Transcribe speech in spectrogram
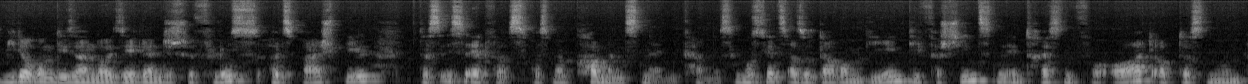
wiederum dieser neuseeländische Fluss als Beispiel, das ist etwas, was man Commons nennen kann. Es muss jetzt also darum gehen, die verschiedensten Interessen vor Ort, ob das nun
